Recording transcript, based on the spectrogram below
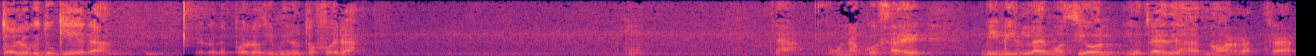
todo lo que tú quieras, pero después de los 10 minutos fuera. ¿Mm? O sea, una cosa es vivir la emoción y otra es dejarnos arrastrar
